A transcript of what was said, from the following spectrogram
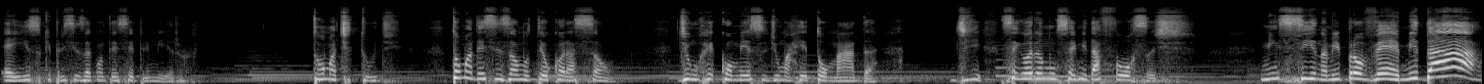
É isso que precisa acontecer primeiro. Toma atitude, toma decisão no teu coração de um recomeço, de uma retomada. De Senhor, eu não sei, me dá forças me ensina, me provê, me dá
